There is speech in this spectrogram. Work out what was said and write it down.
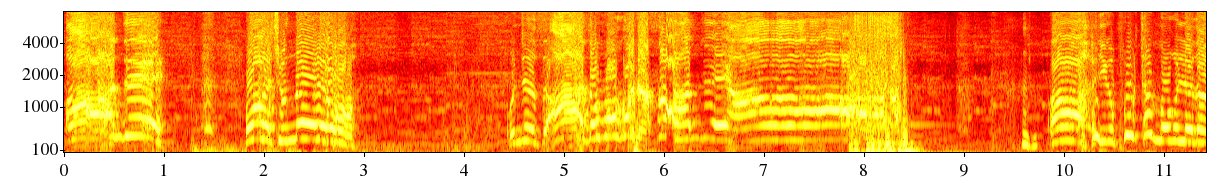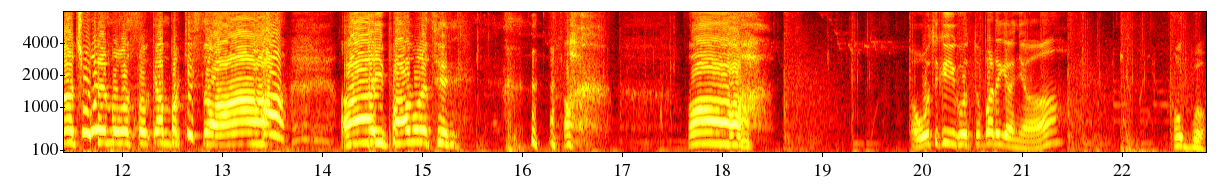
아 안돼! 와 존나 어려워 언제 졌어? 아 너무 어려졌어! 안돼! 아! 아 이거 폭탄 먹으려다가 총알 먹었어. 깜빡했어. 아 아 이 바보 같은. 아, 와 아, 어떻게 이거 또 빠르게 하냐? 어 뭐야?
